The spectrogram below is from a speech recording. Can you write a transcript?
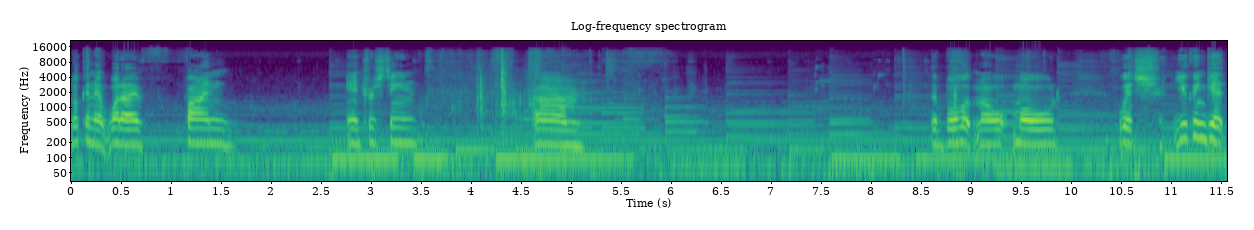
Looking at what I find interesting. Um, the bullet mold, which you can get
